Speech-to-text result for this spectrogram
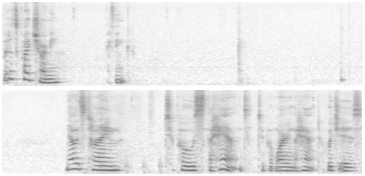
but it's quite charming, I think. Now it's time to pose the hand, to put wire in the hand, which is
